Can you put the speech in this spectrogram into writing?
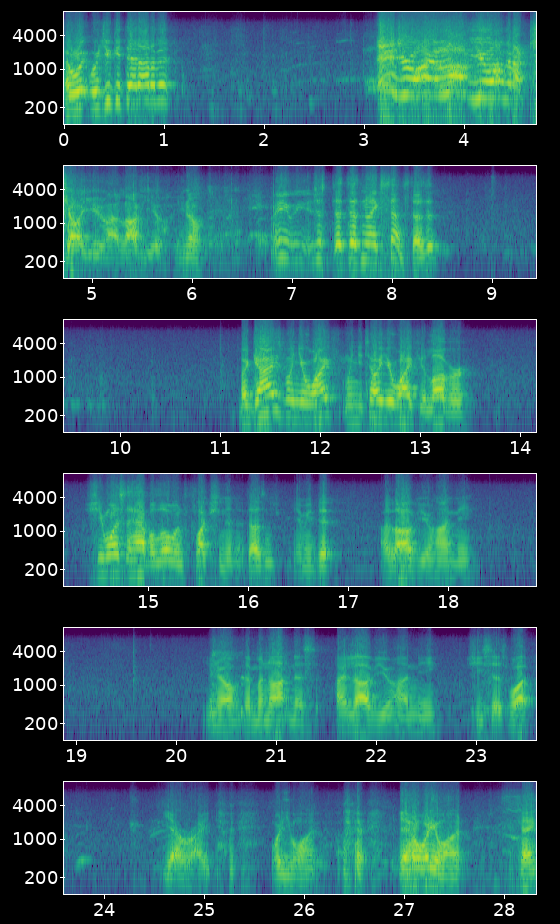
Would you get that out of it? Andrew, I love you. I'm going to kill you. I love you. You know, I mean, it just that doesn't make sense, does it? But guys, when your wife, when you tell your wife you love her, she wants to have a little inflection in it, doesn't she? I mean, I love you, honey. You know, the monotonous, I love you, honey. She says what? Yeah, right. what do you want? yeah, what do you want? Okay?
